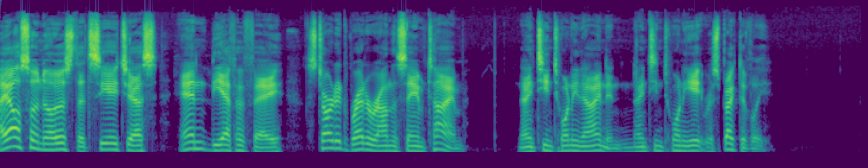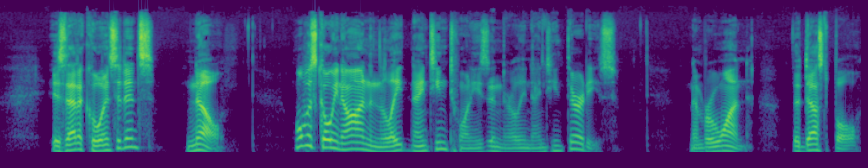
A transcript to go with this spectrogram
I also noticed that CHS and the FFA started right around the same time, 1929 and 1928, respectively. Is that a coincidence? No. What was going on in the late 1920s and early 1930s? Number one, the Dust Bowl.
